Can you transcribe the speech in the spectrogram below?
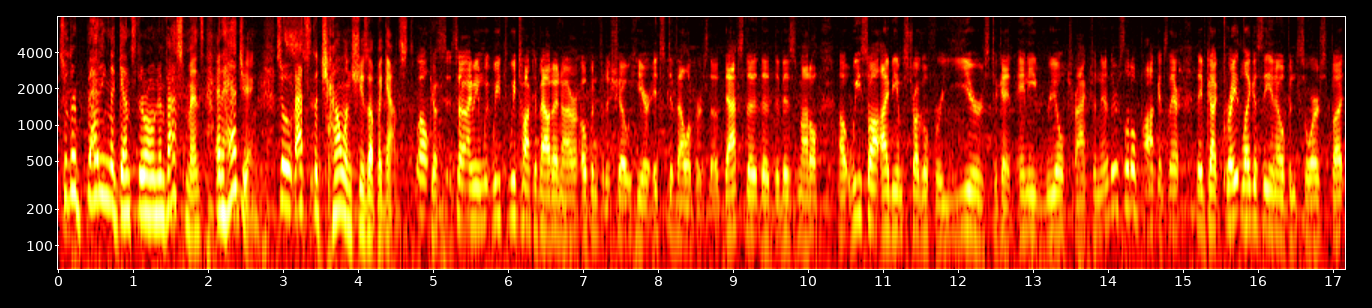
So they're betting against their own investments and hedging. So that's the challenge she's up against. Well, so I mean, we, we talked about in our open for the show here, it's developers though. That's the, the, the business model. Uh, we saw IBM struggle for years to get any real traction there. There's little pockets there. They've got great legacy in open source, but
